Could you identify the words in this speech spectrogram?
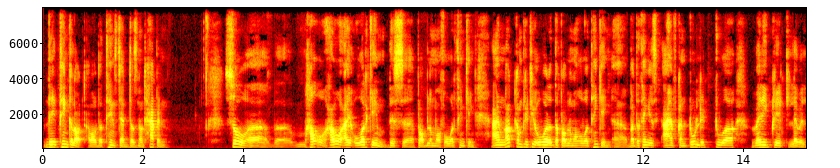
they think a lot about the things that does not happen so uh, uh, how how i overcame this uh, problem of overthinking? I am not completely over the problem of overthinking uh, but the thing is i have controlled it to a very great level.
